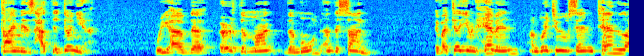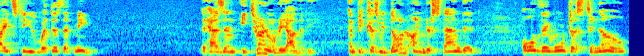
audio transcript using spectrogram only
Time is hatta dunya where you have the earth, the moon, the moon and the sun. If I tell you in heaven I'm going to send 10 lights to you, what does that mean? It has an eternal reality and because we don't understand it all they want us to know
